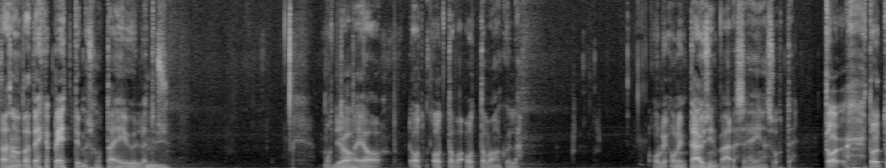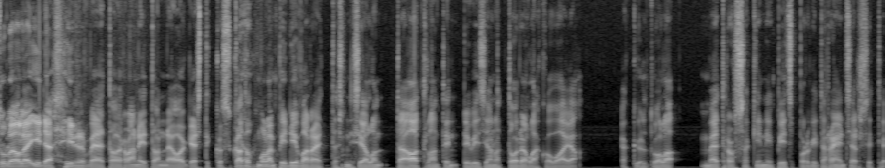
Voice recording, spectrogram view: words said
Tai sanotaan, että ehkä pettymys, mutta ei yllätys. Hmm. Mutta Joo. tota, joo ot, ottava, ottava on kyllä, olin, olin täysin väärässä heidän suhteen. Toi, toi tulee olemaan idäs hirveä toi rani tonne oikeasti, koska katsot molempia divareita, niin siellä on tämä Atlantin divisioona todella kova ja, ja kyllä tuolla metrossakin niin Pittsburghit ja Rangersit ja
